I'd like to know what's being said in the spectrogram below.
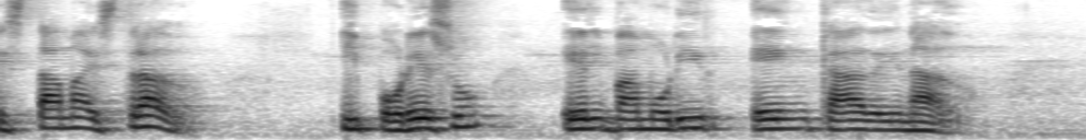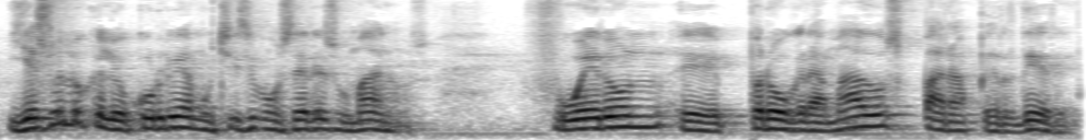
está maestrado. Y por eso él va a morir encadenado. Y eso es lo que le ocurre a muchísimos seres humanos. Fueron eh, programados para perder.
